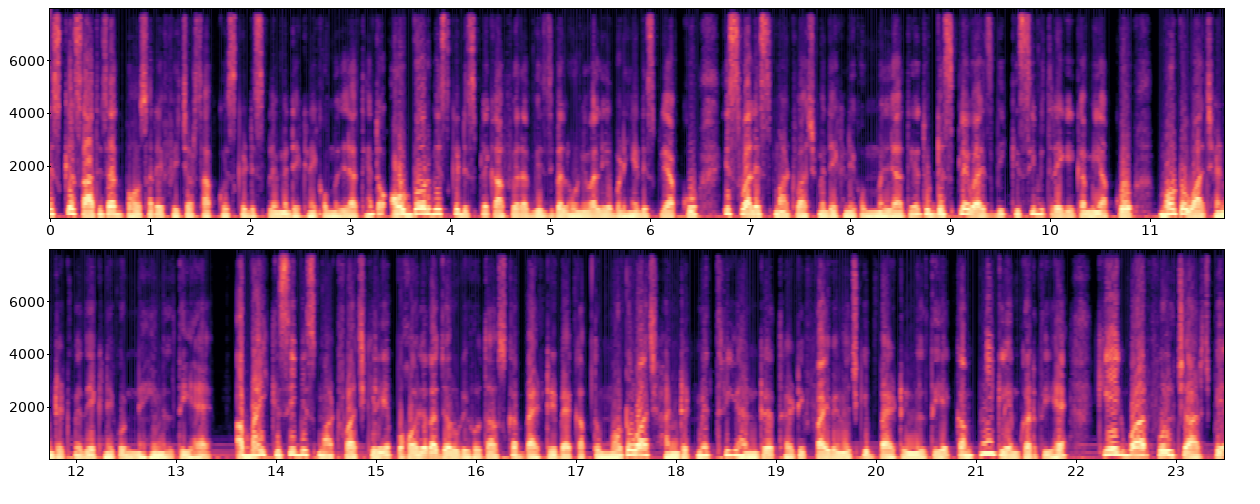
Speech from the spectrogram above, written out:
इसके साथ ही साथ बहुत सारे फीचर्स आपको इसके डिस्प्ले में देखने को मिल जाते हैं। तो आउटडोर भी इसके डिस्प्ले काफ़ी ज़्यादा विजिबल होने वाली है, बढ़िया डिस्प्ले आपको इस वाले स्मार्ट वॉच में देखने को मिल जाती है। तो डिस्प्ले वाइज भी किसी भी तरह की कमी आपको मोटो वॉच हंड्रेड में देखने को नहीं मिलती है। अब भाई किसी भी स्मार्ट वॉच के लिए बहुत ज़्यादा ज़रूरी होता है उसका बैटरी बैकअप तो मोटो वॉच 100 में 335 mAh की बैटरी मिलती है कंपनी क्लेम करती है कि एक बार फुल चार्ज पे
